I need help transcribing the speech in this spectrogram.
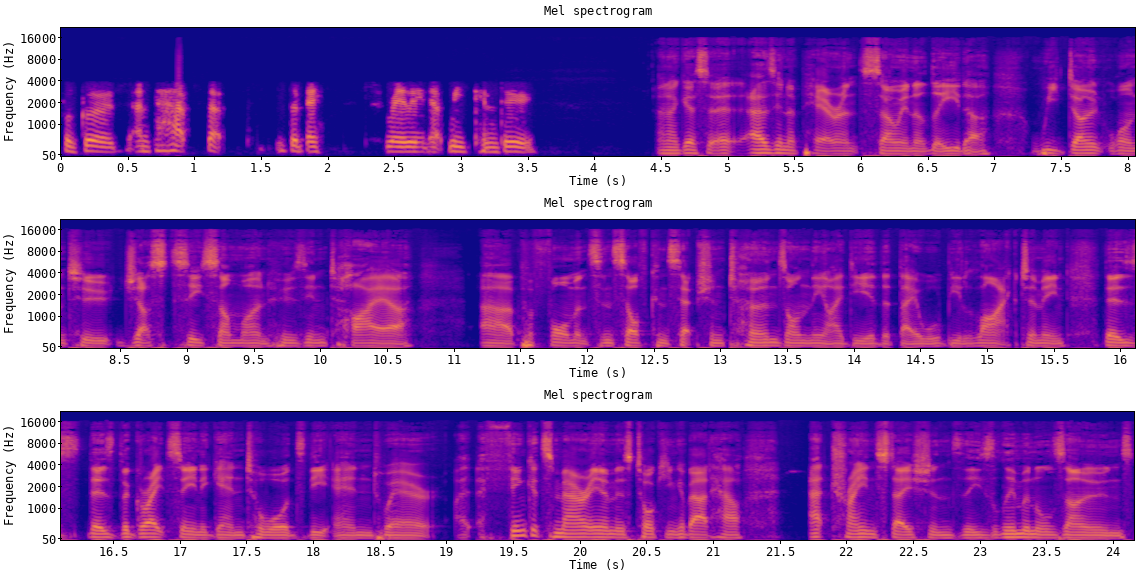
for good. And perhaps that's the best really that we can do. And I guess uh, as in a parent, so in a leader, we don't want to just see someone whose entire uh, performance and self conception turns on the idea that they will be liked. I mean, there's there's the great scene again towards the end where I think it's Mariam is talking about how at train stations these liminal zones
